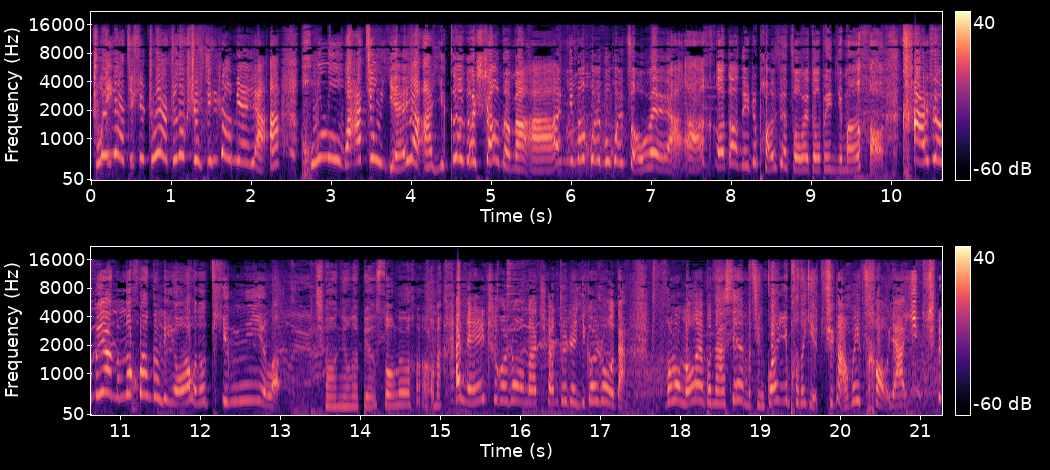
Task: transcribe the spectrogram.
追呀，继续追呀，追到水晶上面呀！啊，葫芦娃救爷呀！啊，一个个上的嘛！啊，你们会不会走位啊？啊，河道那只螃蟹走位都比你们好，卡什么呀？能不能换个理由？我都听腻了，求你了，别送了好吗？哎，没吃过肉吗？全追着一个肉的，伏了龙也不拿，线不请，关羽跑到野区哪喂草呀？一群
